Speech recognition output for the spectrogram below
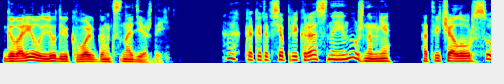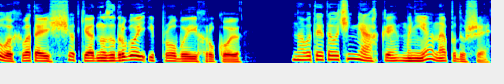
— говорил Людвиг Вольфганг с надеждой. «Ах, как это все прекрасно и нужно мне», — отвечала Урсула, хватая щетки одну за другой и пробуя их рукою. «Но вот это очень мягкое, мне она по душе».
